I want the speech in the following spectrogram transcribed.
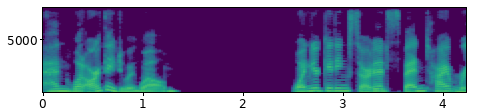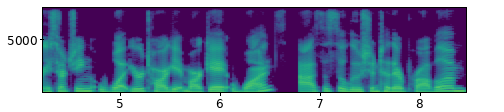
And what aren't they doing well? When you're getting started, spend time researching what your target market wants as a solution to their problem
